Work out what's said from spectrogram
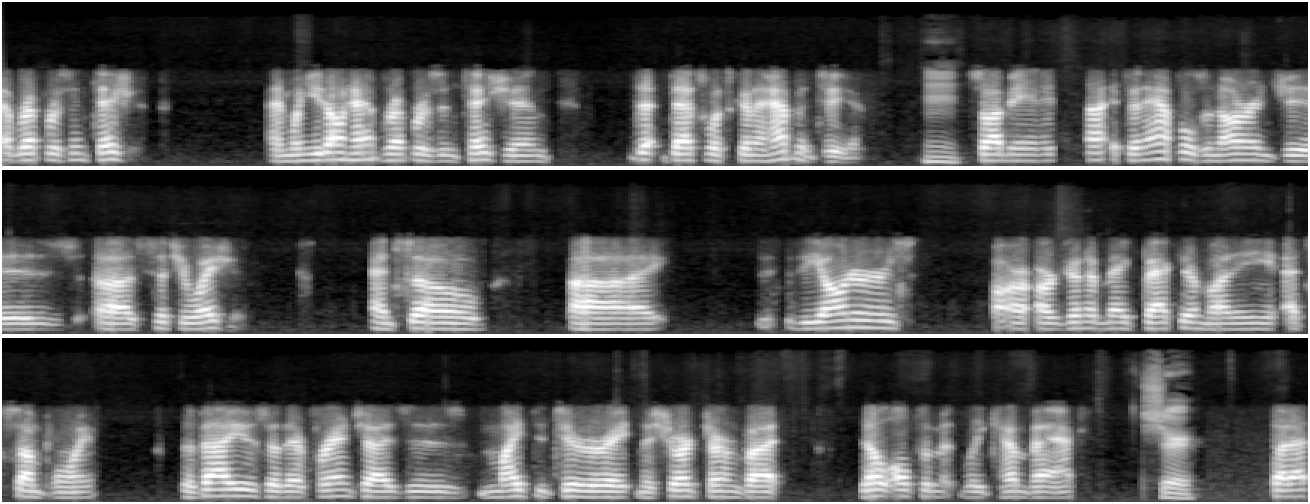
a representation. And when you don't have representation, th- that's what's going to happen to you. Hmm. So I mean, it's, uh, it's an apples and oranges uh, situation, and so uh, the owners are, are going to make back their money at some point. The values of their franchises might deteriorate in the short term, but they'll ultimately come back. Sure. But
